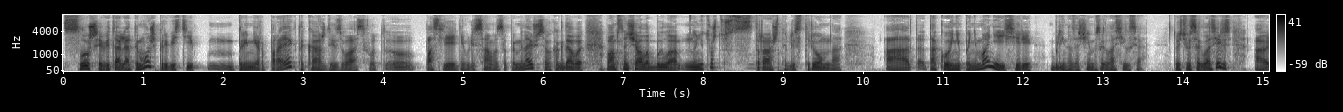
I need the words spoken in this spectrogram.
Слушай, Виталий, а ты можешь привести пример проекта, каждый из вас, вот э, последнего или самого запоминающегося, когда вы, вам сначала было, ну не то, что страшно или стрёмно, а такое непонимание из серии, блин, а зачем я согласился? То есть вы согласились, а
